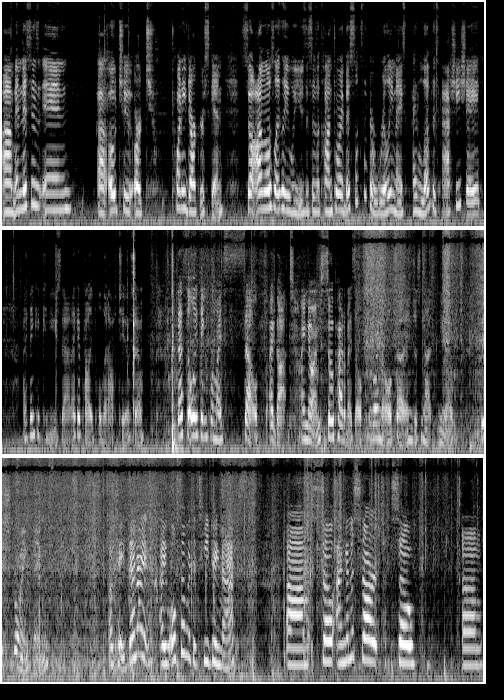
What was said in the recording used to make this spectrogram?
Um, and this is in uh, 02 or 20 darker skin. So I most likely will use this as a contour. This looks like a really nice, I love this ashy shade. I think I could use that. I could probably pull that off too. So that's the only thing for myself I got. I know, I'm so proud of myself for going to Ulta and just not, you know, destroying things. Okay, then I, I also went to TJ Maxx. Um, so I'm going to start, so, um,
